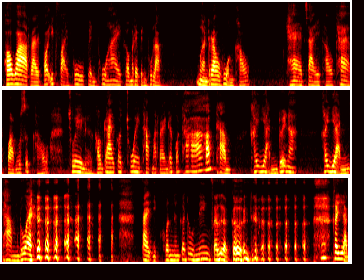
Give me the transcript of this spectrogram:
เพราะว่าอะไรเพราะอีกฝ่ายผู้เป็นผู้ให้ก็ไม่ได้เป็นผู้รับ เหมือนเราห่วงเขา แค่ใจเขาแค่ความรู้สึกเขาช่วยเหลือเขาได้ก็ช่วยทำอะไรได้ก็ทำทำขยันด้วยนะ ขยันทำด้วย แต่อีกคนนึงก็ดูนิ่งซะเหลือเกิน ขยัน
